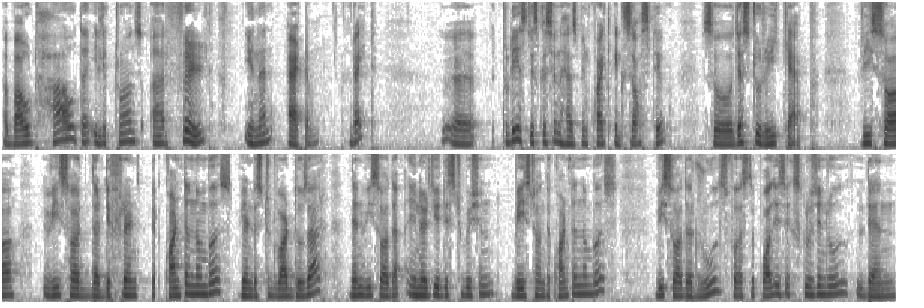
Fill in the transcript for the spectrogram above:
about how the electrons are filled in an atom, right? Uh, today's discussion has been quite exhaustive. So just to recap we saw we saw the different quantum numbers. We understood what those are then we saw the energy distribution based on the quantum numbers. We saw the rules. First the Pauli's exclusion rule. Then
